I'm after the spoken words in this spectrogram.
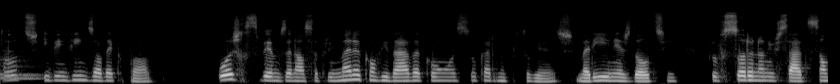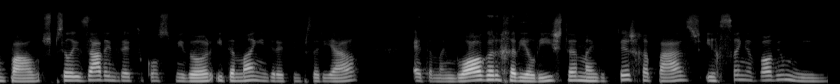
todos e bem-vindos ao DECPOD. Hoje recebemos a nossa primeira convidada com o açúcar no português, Maria Inês Dolci, professora na Universidade de São Paulo, especializada em Direito do Consumidor e também em Direito Empresarial. É também blogger, radialista, mãe de três rapazes e recém-avó de um menino.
